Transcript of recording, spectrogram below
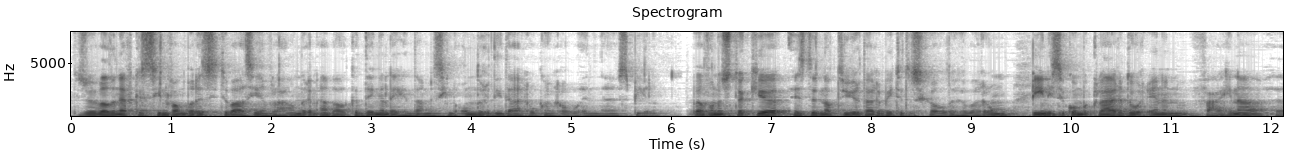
Dus we wilden even zien van wat is de situatie in Vlaanderen en welke dingen liggen dan misschien onder die daar ook een rol in uh, spelen. Wel, van een stukje is de natuur daar een beetje de schuldige. Waarom? Penissen komen klaar door in een vagina uh,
